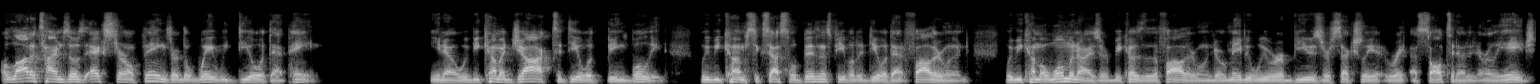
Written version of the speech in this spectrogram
a lot of times, those external things are the way we deal with that pain. You know, we become a jock to deal with being bullied. We become successful business people to deal with that father wound. We become a womanizer because of the father wound, or maybe we were abused or sexually assaulted at an early age,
